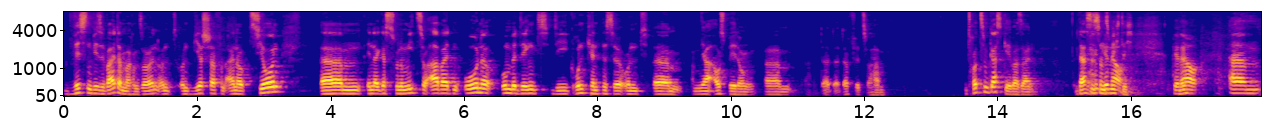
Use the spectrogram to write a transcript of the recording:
wissen, wie sie weitermachen sollen. Und, und wir schaffen eine Option, ähm, in der Gastronomie zu arbeiten, ohne unbedingt die Grundkenntnisse und ähm, ja, Ausbildung ähm, da, da, dafür zu haben. Trotzdem Gastgeber sein. Das ist uns genau. wichtig. Genau. Ne? Ähm,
